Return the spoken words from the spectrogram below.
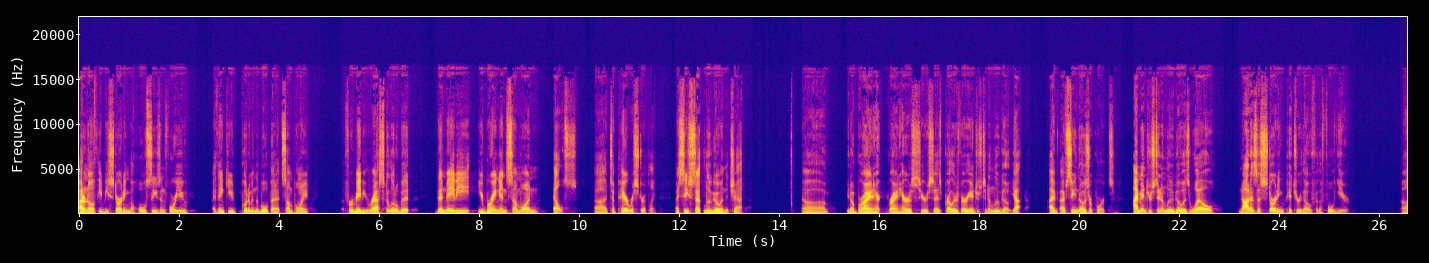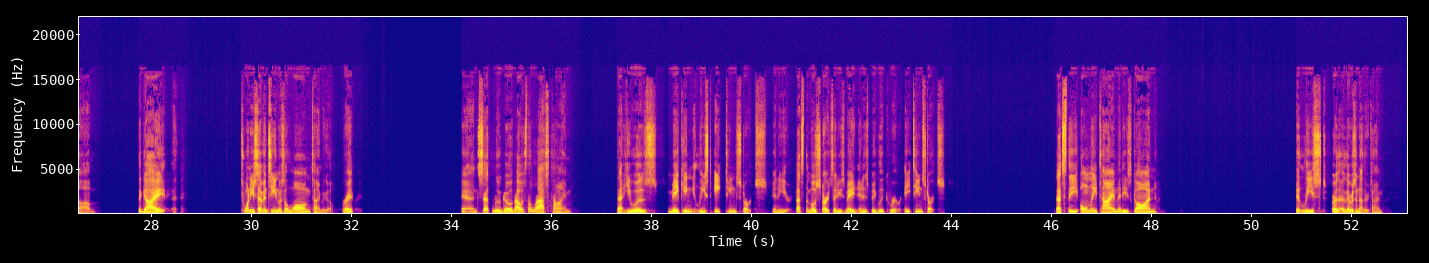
I don't know if he'd be starting the whole season for you. I think you'd put him in the bullpen at some point for maybe rest a little bit. Then maybe you bring in someone else uh, to pair with Stripling. I see Seth Lugo in the chat. Uh, you know, Brian Brian Harris here says Preller's very interested in Lugo. Yeah, I've I've seen those reports. I'm interested in Lugo as well not as a starting pitcher though for the full year. Um, the guy, eh, 2017 was a long time ago, right? And Seth Lugo, that was the last time that he was making at least 18 starts in a year. That's the most starts that he's made in his big league career 18 starts. That's the only time that he's gone at least, or there was another time.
